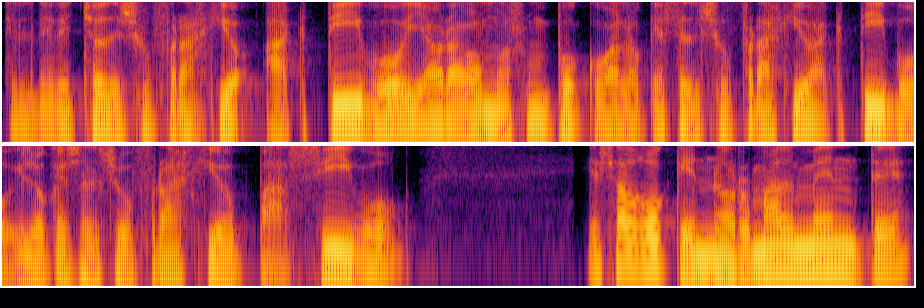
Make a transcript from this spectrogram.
el derecho de sufragio activo, y ahora vamos un poco a lo que es el sufragio activo y lo que es el sufragio pasivo, es algo que normalmente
